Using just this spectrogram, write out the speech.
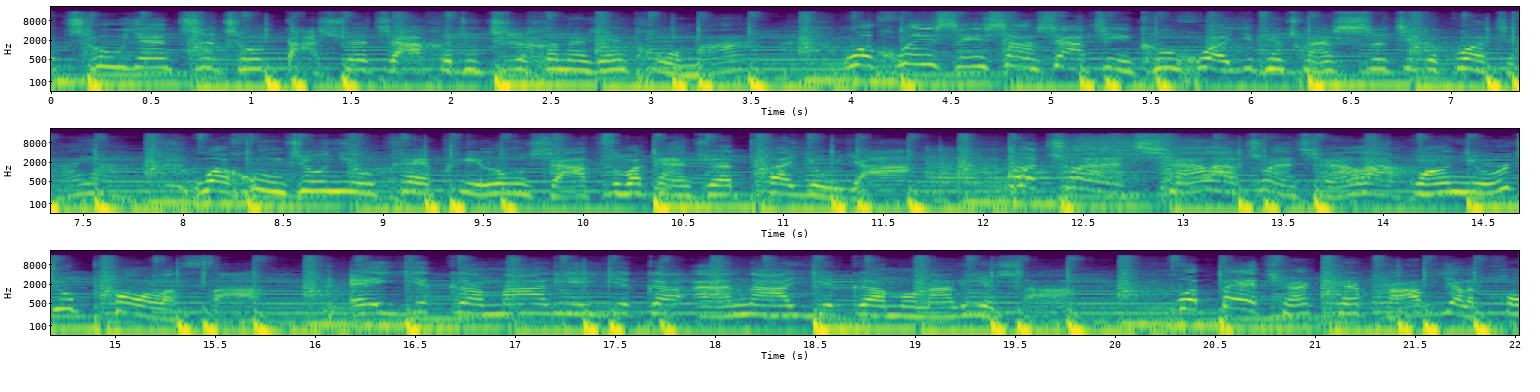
抽烟只抽大雪茄，喝酒只喝那人头马。我浑身上下进口货，一天穿十几个国家呀。我红酒牛排配龙虾，自我感觉特优雅。我赚钱了，赚钱了，光妞就泡了仨。哎，一个玛丽，一个安娜，一个蒙娜丽莎。我白天开趴，夜了跑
